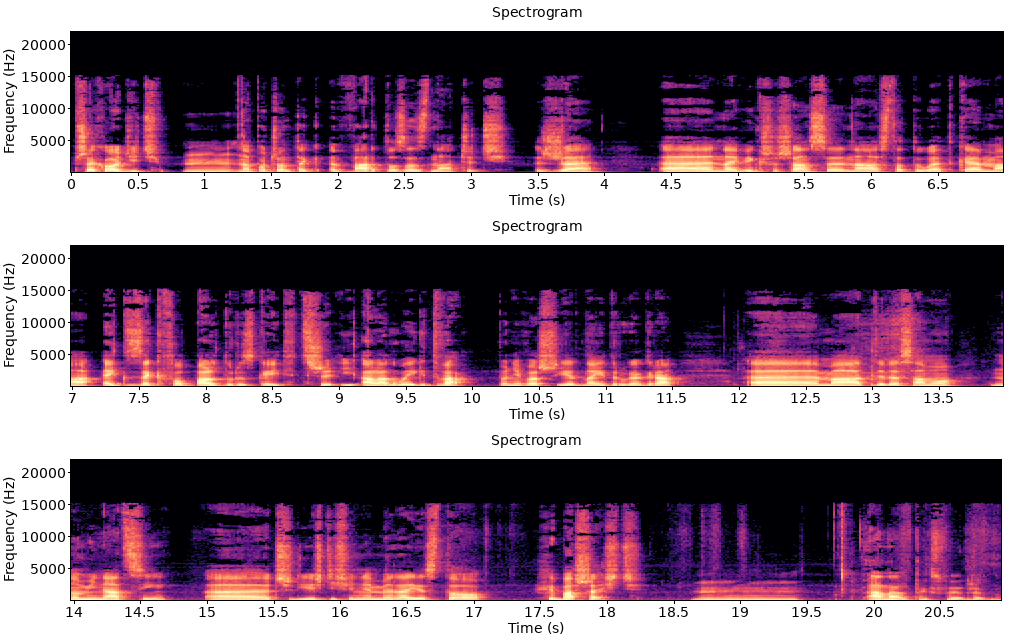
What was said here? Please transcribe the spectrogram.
przechodzić. Mm, Na początek warto zaznaczyć, że e, największe szanse na statuetkę ma Exequo Baldur's Gate 3 i Alan Wake 2, ponieważ jedna i druga gra e, ma tyle samo nominacji, e, czyli jeśli się nie mylę, jest to chyba 6. Mm, Anal, tak swoją drogą.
